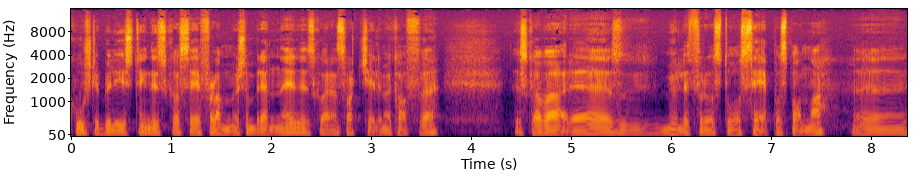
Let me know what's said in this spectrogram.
koselig belysning. Du skal se flammer som brenner. Det skal være en svartkjele med kaffe. Det skal være mulighet for å stå og se på spanna. Uh,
